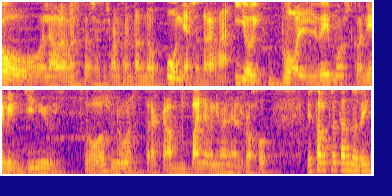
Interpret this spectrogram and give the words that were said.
Hola, hola, buenas tardes, aquí van comentando un día a taberna y hoy volvemos con Evil Genius 2, nuestra campaña con Iván el Rojo. Estamos tratando de,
